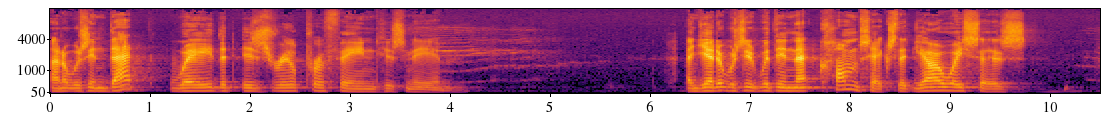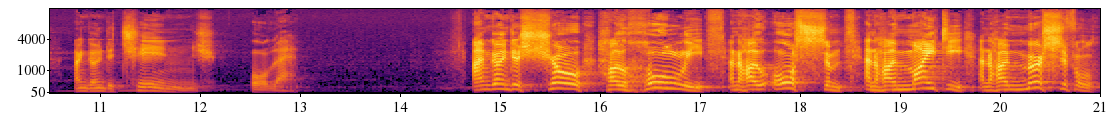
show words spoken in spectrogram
And it was in that way that Israel profaned his name. And yet it was within that context that Yahweh says, I'm going to change all that. I'm going to show how holy and how awesome and how mighty and how merciful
